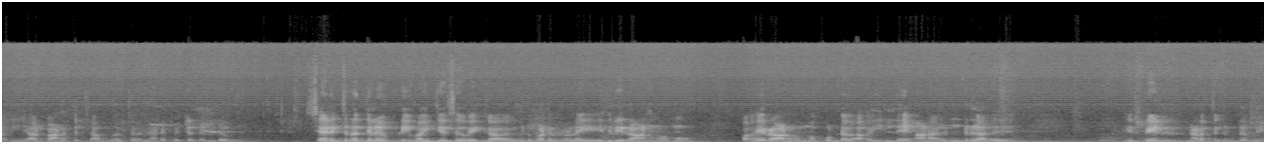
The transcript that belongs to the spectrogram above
அது யாழ்ப்பாணத்தில் தான் முதல் நடைபெற்றது என்றும் சரித்திரத்தில் இப்படி வைத்திய சேவைக்காக ஈடுபடுகளை எதிரி இராணுவமோ பகை இராணுவமோ கொண்டதாக இல்லை. ஆனால் இன்று அது இஸ்ரேல் நடத்துகின்ற தாக்கு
